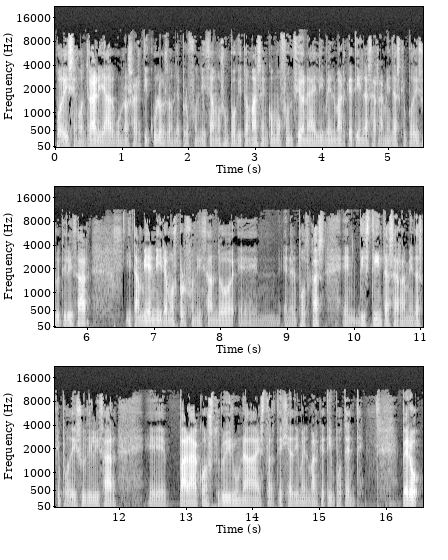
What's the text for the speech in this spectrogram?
podéis encontrar ya algunos artículos donde profundizamos un poquito más en cómo funciona el email marketing, las herramientas que podéis utilizar y también iremos profundizando en, el podcast en distintas herramientas que podéis utilizar eh, para construir una estrategia de email marketing potente. Pero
